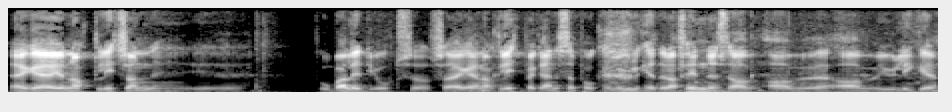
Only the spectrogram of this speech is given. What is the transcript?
jeg, er jo nok litt sånn fotballidiot, så, så, jeg er nok litt begrensa på hvilke muligheter det finnes av, av, av ulike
